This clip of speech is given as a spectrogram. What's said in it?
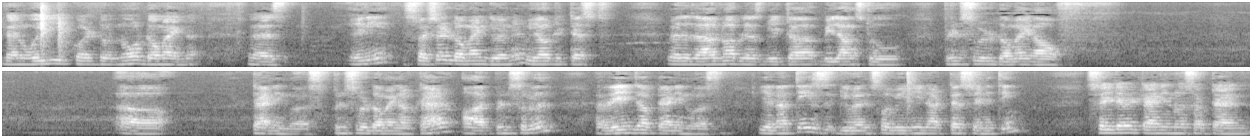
Then y equal to no domain as any special domain given we have to test whether the alpha plus beta belongs to principal domain of uh, tan inverse principal domain of tan or principal range of tan inverse. Here nothing is given so we need not test anything. Straight away tan inverse of tan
